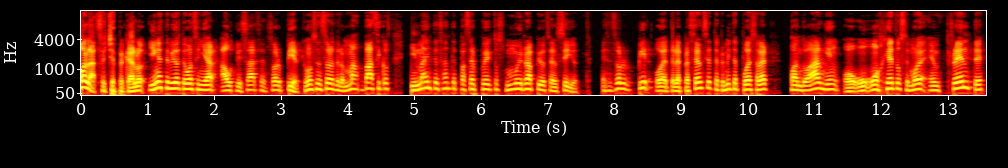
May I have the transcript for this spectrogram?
Hola, soy Chepe Carlos y en este video te voy a enseñar a utilizar sensor PIR, que es un sensor de los más básicos y más interesantes para hacer proyectos muy rápidos y sencillos. El sensor PIR o de telepresencia te permite poder saber cuando alguien o un objeto se mueve enfrente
